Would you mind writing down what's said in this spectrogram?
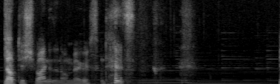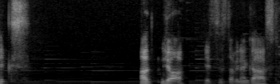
Ich glaube, die Schweine sind auch mehr gesund als. Nix. Ah, ja, jetzt ist da wieder ein Gast.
